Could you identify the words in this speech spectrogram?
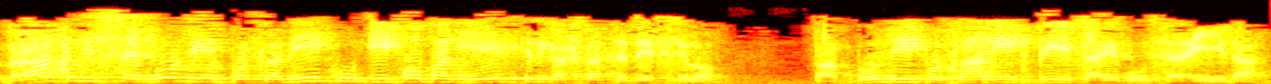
vratili se Božijem poslaniku i obavijestili ga šta se desilo pa Božiji poslanik pita Ebu Saida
